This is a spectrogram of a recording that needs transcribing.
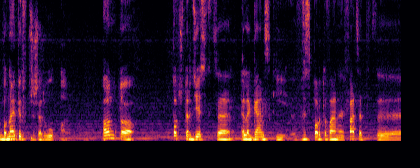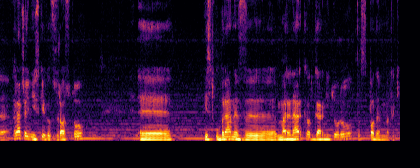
bo najpierw przyszedł on. On to po czterdziestce elegancki, wysportowany facet e, raczej niskiego wzrostu. E, jest ubrany w marynarkę od garnituru. Pod spodem ma taki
